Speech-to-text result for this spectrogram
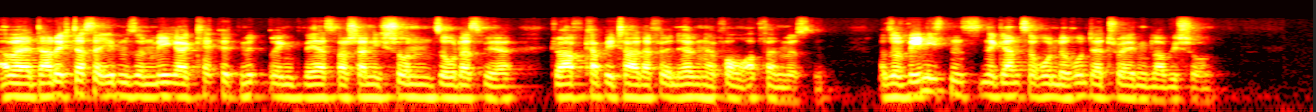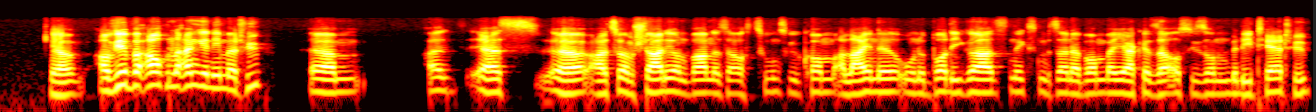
Aber dadurch, dass er eben so ein mega Capit mitbringt, wäre es wahrscheinlich schon so, dass wir Draftkapital dafür in irgendeiner Form opfern müssten. Also wenigstens eine ganze Runde runtertraden, glaube ich schon. Ja, auf jeden Fall auch ein angenehmer Typ. Ähm, er ist, äh, als wir am Stadion waren, ist er auch zu uns gekommen, alleine, ohne Bodyguards, nichts mit seiner Bomberjacke, sah aus wie so ein Militärtyp.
